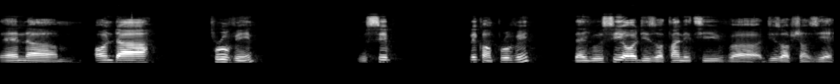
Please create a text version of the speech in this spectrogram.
Then um, under proofing you see click on proofing then you will see all these alternative uh, these options here.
